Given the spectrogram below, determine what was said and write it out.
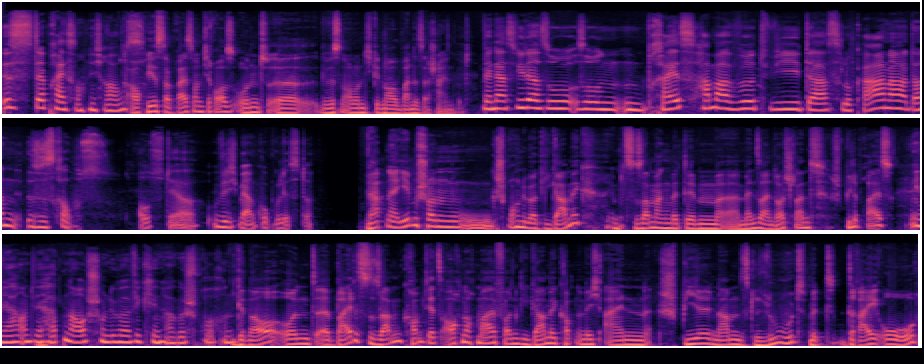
ist der Preis noch nicht raus. Auch hier ist der Preis noch nicht raus und äh, wir wissen auch noch nicht genau, wann es erscheinen wird. Wenn das wieder so, so ein Preishammer wird wie das Lokana, dann ist es raus aus der, will ich mir angucken, Liste. Wir hatten ja eben schon gesprochen über Gigamic im Zusammenhang mit dem äh, Mensa in Deutschland Spielepreis. Ja, und wir hatten auch schon über Wikinger gesprochen. Genau, und äh, beides zusammen kommt jetzt auch nochmal von Gigamic, kommt nämlich ein Spiel namens Loot mit 3 O.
